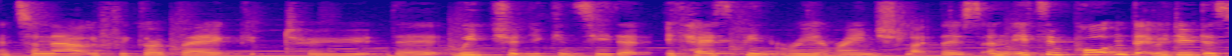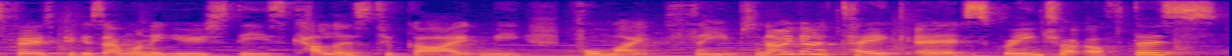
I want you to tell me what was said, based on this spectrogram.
And so now if we go back to the widget, you can see that it has been rearranged like this. And it's important that we do this first because I want to use these colors to guide me for my theme. So now we're going to take a screenshot of this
